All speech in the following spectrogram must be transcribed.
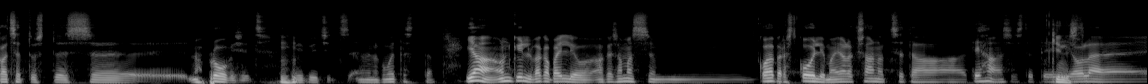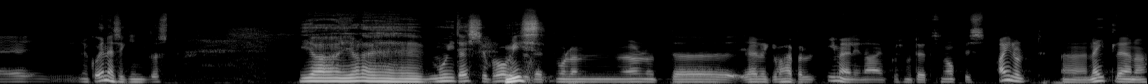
katsetustes äh, noh, proovisid mm -hmm. või püüdsid äh, nagu mõtestada. ja on küll väga palju, aga samas mm, kohe pärast kooli ma ei oleks saanud seda teha, sest et Kindlasti. ei ole nagu enesekindlust ja ei ole muid asju proovitud Mis..., et mul on olnud äh, jällegi vahepeal imeline aeg, kus ma töötasin hoopis ainult äh, näitlejana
